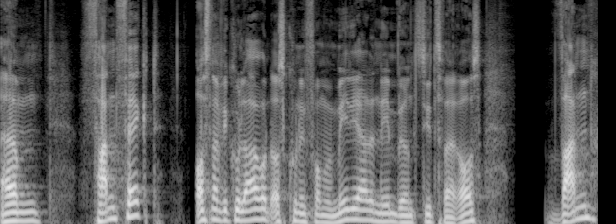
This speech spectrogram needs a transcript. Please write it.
Ähm, Fun Fact: Osnaviculare und Oscuniforme Mediale, nehmen wir uns die zwei raus. Wann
